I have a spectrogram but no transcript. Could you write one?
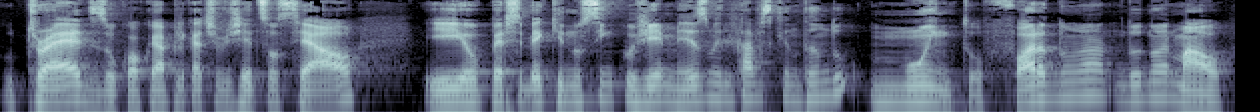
o Threads ou qualquer aplicativo de rede social e eu percebi que no 5G mesmo ele estava esquentando muito, fora do, do normal.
